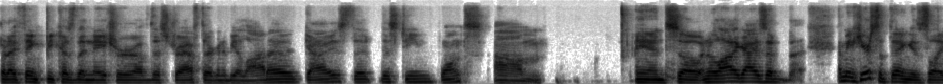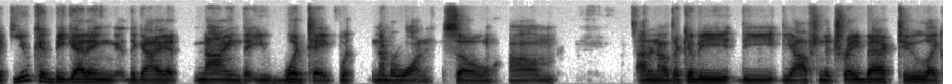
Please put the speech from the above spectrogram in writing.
but I think because the nature of this draft, there are going to be a lot of guys that this team wants. Um, and so, and a lot of guys that, I mean, here's the thing is like you could be getting the guy at nine that you would take with number one. So, um, I don't know. There could be the the option to trade back too. Like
